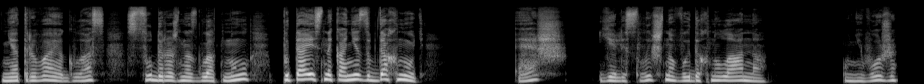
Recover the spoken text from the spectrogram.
не отрывая глаз, судорожно сглотнул, пытаясь, наконец, вдохнуть. «Эш?» — еле слышно выдохнула она. У него же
